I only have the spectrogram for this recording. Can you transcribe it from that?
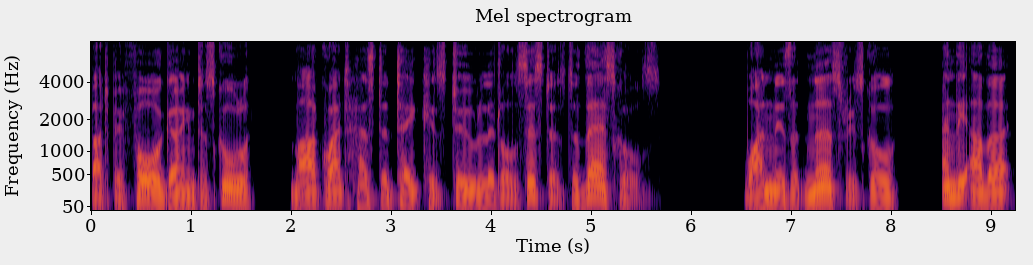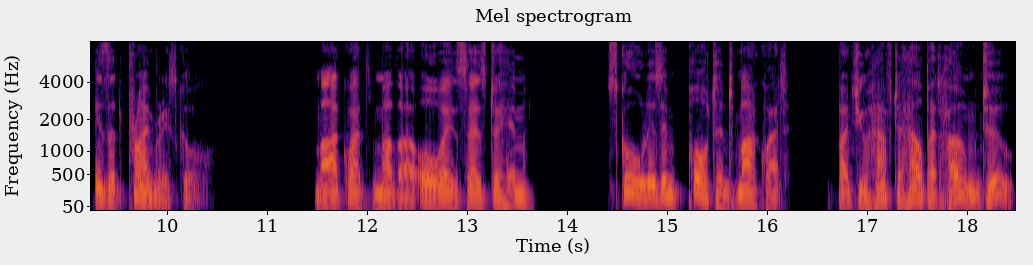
But before going to school, Marquardt has to take his two little sisters to their schools. One is at nursery school and the other is at primary school. Marquardt's mother always says to him, School is important, Marquardt, but you have to help at home too.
